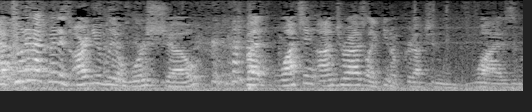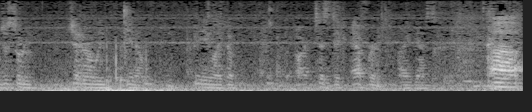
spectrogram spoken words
Now, Two and a Half Men is arguably a worse show, but watching Entourage, like you know, production wise, and just sort of generally, you know, being like a artistic effort, I guess. Uh,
